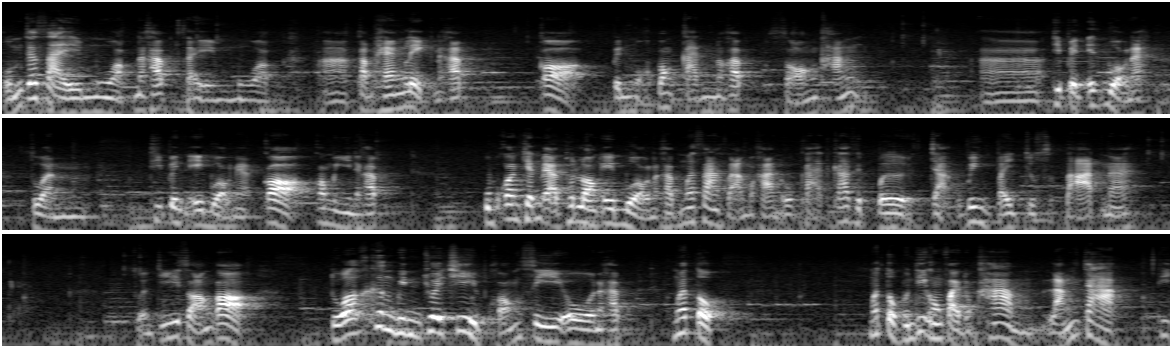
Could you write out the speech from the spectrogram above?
ผมจะใส่หมวกนะครับ ใส่หมวกกำแพงเหล็กนะครับ ก็เป็นหมวกป้องกันนะครับสองครั้งที่เป็น S บวกนะ ส่วนที่เป็น A บวกเนี่ย ก็ ก็มีนะครับ อุปกรณ์เขียนแบบทดลอง A บวกนะครับ เมื่อสร้างสามอาคารโอกาส 90เปอร์จะวิ่งไปจุดสตาร์ทนะ ส่วนที่ที่2ก็ตัวเครื่องบินช่วยชีพของ CEO นะครับ เมื่อตก เมื่อตกพื้นที่ของฝ่ายตรงข้าม หลังจากที่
